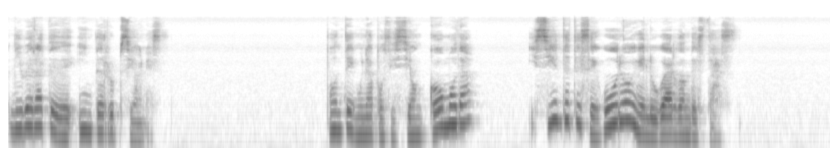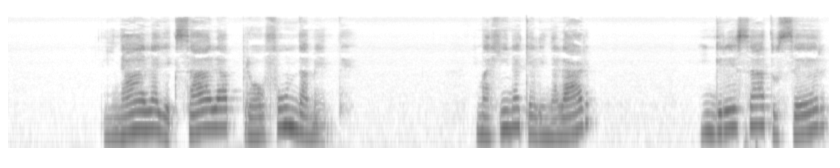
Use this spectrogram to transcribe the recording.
Libérate de interrupciones. Ponte en una posición cómoda y siéntete seguro en el lugar donde estás. Inhala y exhala profundamente. Imagina que al inhalar Ingresa a tu ser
